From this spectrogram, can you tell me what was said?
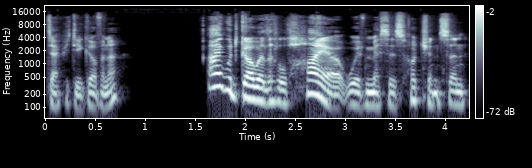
Deputy Governor. I would go a little higher with Mrs. Hutchinson.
